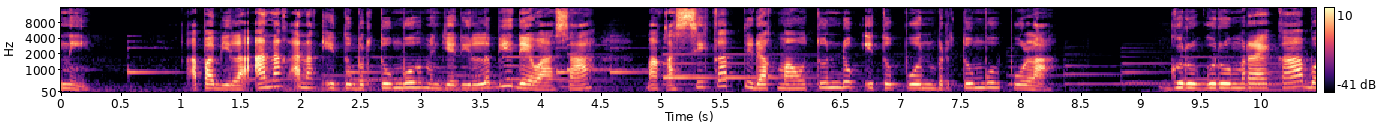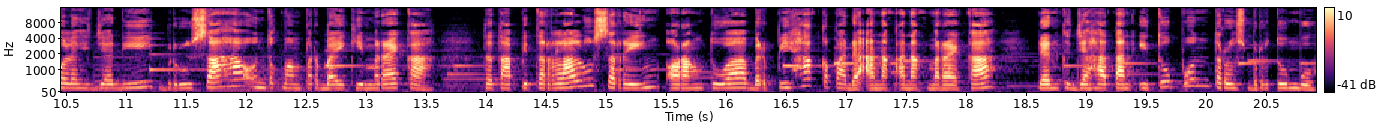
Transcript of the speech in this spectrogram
ini. Apabila anak-anak itu bertumbuh menjadi lebih dewasa, maka sikap tidak mau tunduk itu pun bertumbuh pula. Guru-guru mereka boleh jadi berusaha untuk memperbaiki mereka, tetapi terlalu sering orang tua berpihak kepada anak-anak mereka, dan kejahatan itu pun terus bertumbuh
